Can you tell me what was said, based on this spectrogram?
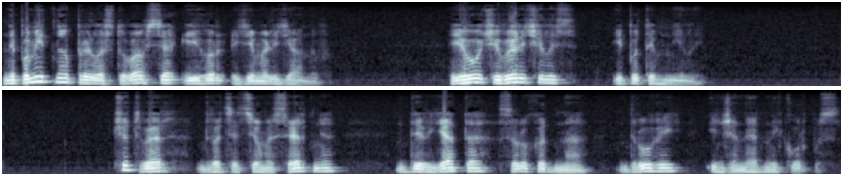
непомітно прилаштувався Ігор Ємельянов. Його очі вирічились і потемніли. Четвер, 27 серпня, 9.41, другий інженерний корпус.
